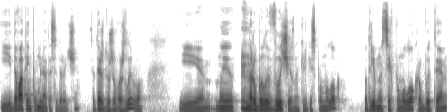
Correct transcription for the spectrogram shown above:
і давати їм помилятися, до речі. Це теж дуже важливо. І ми робили величезну кількість помилок. Потрібно з цих помилок робити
